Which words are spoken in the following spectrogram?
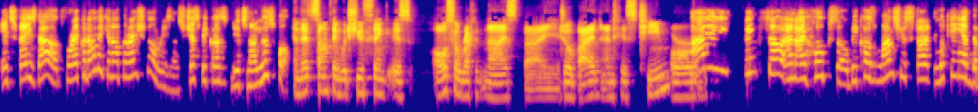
It's phased out for economic and operational reasons just because it's not useful. And that's something which you think is also recognized by Joe Biden and his team or I think so, and I hope so, because once you start looking at the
